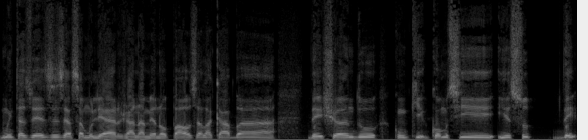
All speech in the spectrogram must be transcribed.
muitas vezes, essa mulher já na menopausa, ela acaba deixando com que, como se isso de,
